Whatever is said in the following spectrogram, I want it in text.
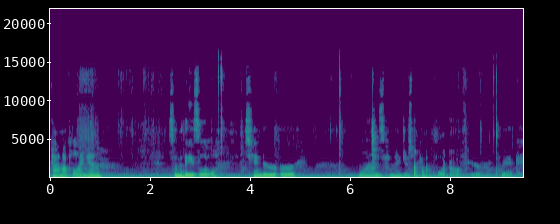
kind of my plan. Some of these little tenderer ones, I may just kind of plug off here real quick.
